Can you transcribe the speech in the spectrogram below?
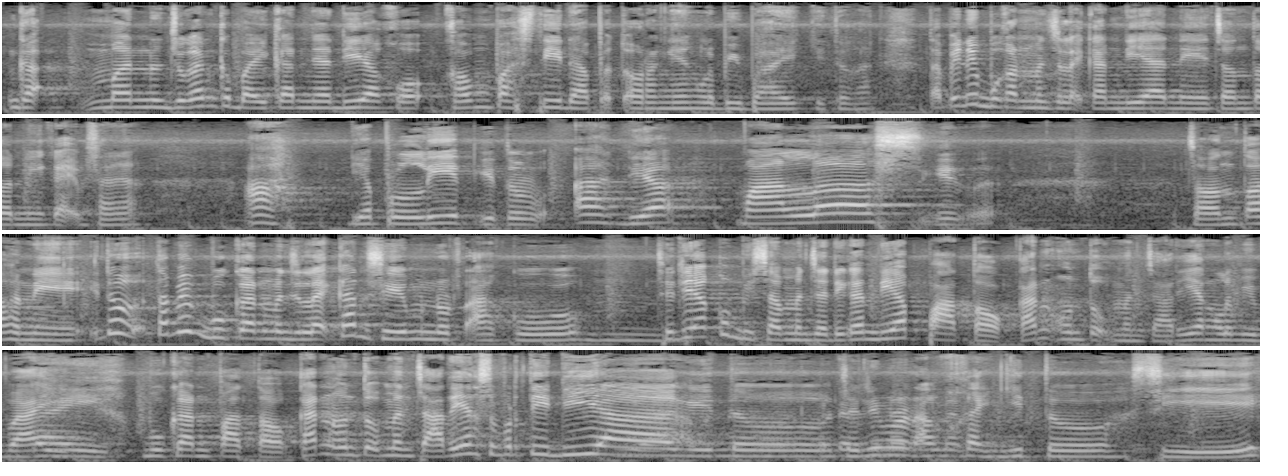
nggak menunjukkan kebaikannya dia kok. Kamu pasti dapat orang yang lebih baik gitu kan. Tapi ini bukan menjelekkan dia nih. Contoh nih kayak misalnya, ah dia pelit gitu, ah dia males gitu. Contoh nih, itu tapi bukan menjelekkan sih menurut aku. Jadi aku bisa menjadikan dia patokan untuk mencari yang lebih baik, Baik. bukan patokan untuk mencari yang seperti dia Iya, gitu. benar, Jadi benar, menurut aku benar, kayak gitu sih.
